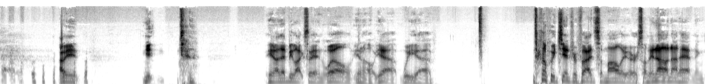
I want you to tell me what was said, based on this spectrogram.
I don't know. I mean, you, you know, that'd be like saying, well, you know, yeah, we uh, we gentrified Somalia or something. No, not happening.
